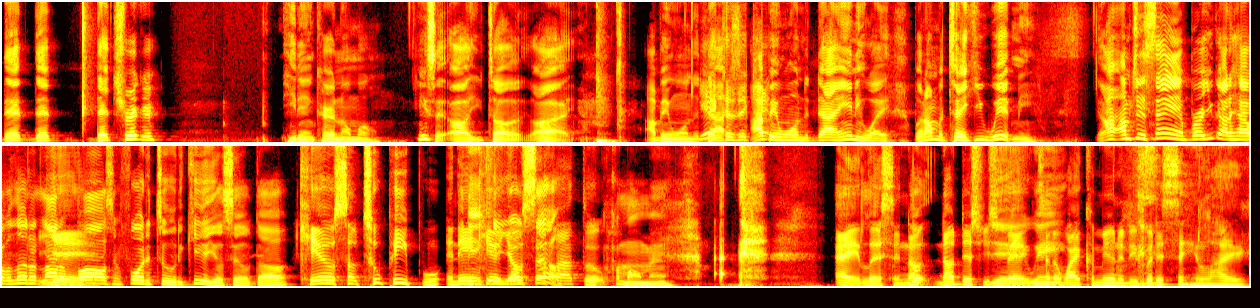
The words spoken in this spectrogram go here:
that that that trigger, he didn't care no more. He said, "Oh, you talk all right." I've been wanting to Yeah, die. I've been wanting to die anyway, but I'm gonna take you with me. I- I'm just saying, bro. You got to have a little, lot Yeah. of balls and fortitude to kill yourself, dog. Kill some two people and then, then kill, kill yourself, yourself. out the. Come on, man. Hey, listen, no, But- no disrespect Yeah, to the white community, but it seemed like.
